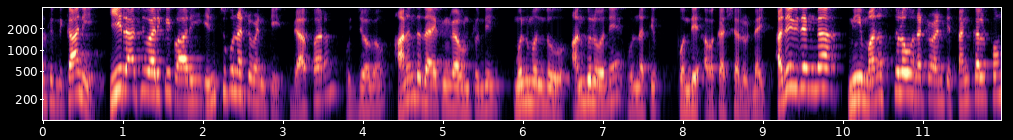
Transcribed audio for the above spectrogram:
ఉంటుంది. కానీ ఈ రాశి వారికి వారి ఎంచుకున్నటువంటి వ్యాపారం ఉద్యోగం ఆనందదాయకంగా ఉంటుంది. మున్ముందు అందులోనే ఉన్నతి పొందే అవకాశాలు ఉన్నాయి. అదేవిధంగా మీ మనస్సులో ఉన్నటువంటి సంకల్పం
